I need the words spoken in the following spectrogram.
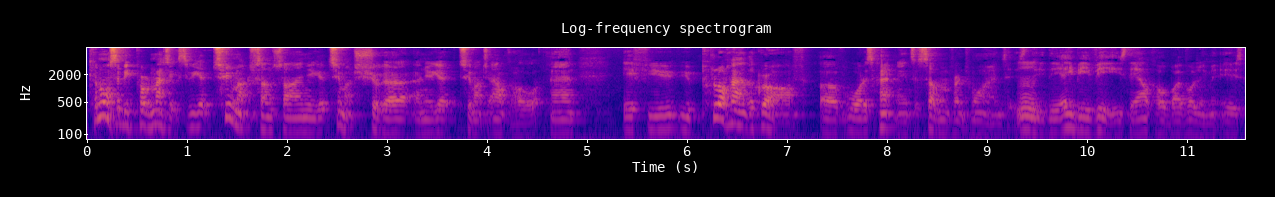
can also be problematic. So if you get too much sunshine, you get too much sugar, and you get too much alcohol. And if you, you plot out the graph of what is happening to southern French wines, is Mm. the, the ABVs, the alcohol by volume, is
